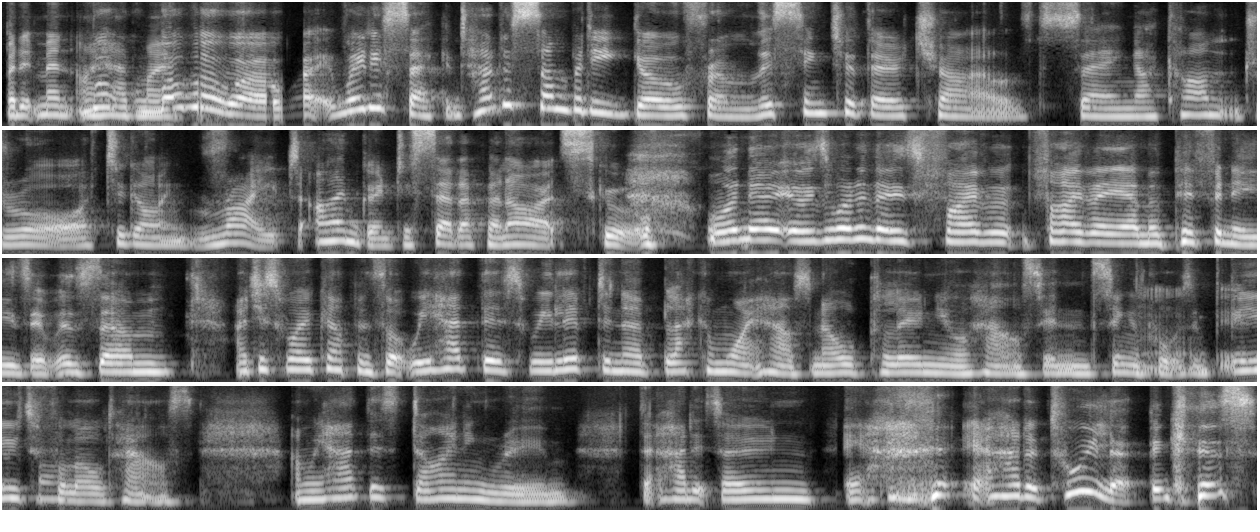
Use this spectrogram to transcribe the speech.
but it meant I had my. Whoa, whoa, whoa! Wait, wait a second. How does somebody go from listening to their child saying I can't draw to going right? I'm going to set up an art school. Well, no, it was one of those five five a.m. epiphanies. It was. um I just woke up and thought we had this. We lived in a black and white house, an old colonial house in Singapore. Oh, it was a oh, beautiful. beautiful old house, and we had this dining room that had its own. It had, it had a toilet because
